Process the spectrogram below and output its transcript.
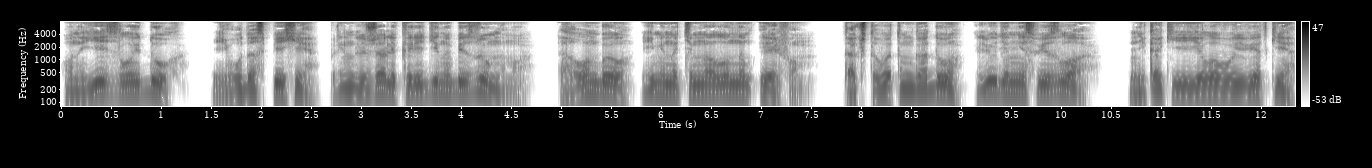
Он и есть злой дух. Его доспехи принадлежали к Эридину Безумному, а он был именно темнолунным эльфом. Так что в этом году людям не свезло. Никакие еловые ветки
